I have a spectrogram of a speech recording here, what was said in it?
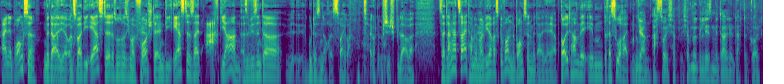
Eine Bronzemedaille. Und zwar die erste, das muss man sich mal vorstellen, die erste seit acht Jahren. Also wir sind da, gut, das sind auch erst zwei, zwei olympische Spieler, aber seit langer Zeit haben wir mal wieder was gewonnen, eine Bronzemedaille, ja. Gold haben wir im Dressurreiten Ja. gewonnen. Ach so, ich habe ich hab nur gelesen Medaille und dachte Gold.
